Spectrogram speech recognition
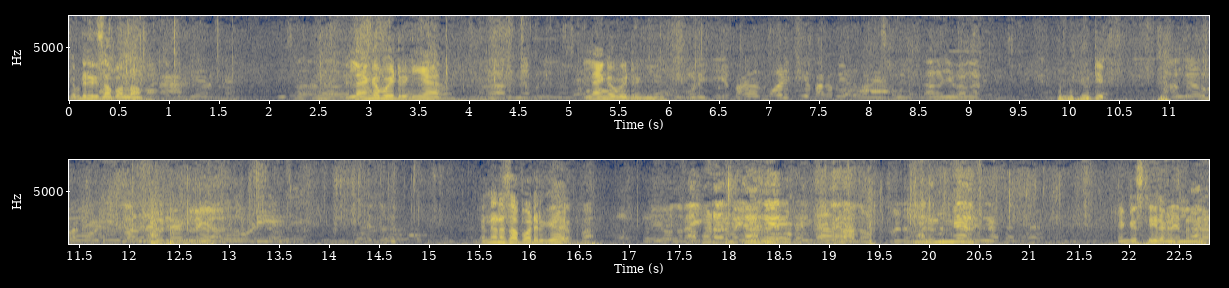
எப்படி இருக்கு சாப்பாடுலாம்? எல்லாம் எங்க போயிட்டு இருக்கீங்க எல்லாம் எங்க போயிட்டு இருக்கீங்க யூடியூப் என்னென்ன சாப்பாடு இருக்கு? எங்க ஸ்ரீரங்கத்துல இருந்து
